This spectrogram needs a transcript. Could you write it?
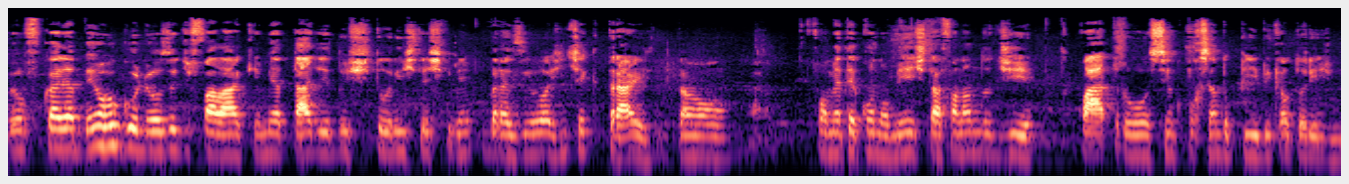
eu ficaria bem orgulhoso de falar que metade dos turistas que vêm para o Brasil a gente é que traz. Então, fomenta a economia, a gente está falando de 4 ou 5% do PIB que é o turismo.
